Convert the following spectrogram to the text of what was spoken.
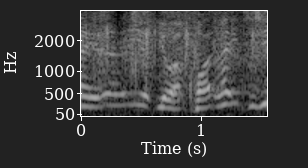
Hey, uh, you- you're up quite late. Did you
